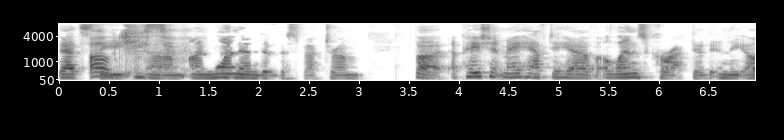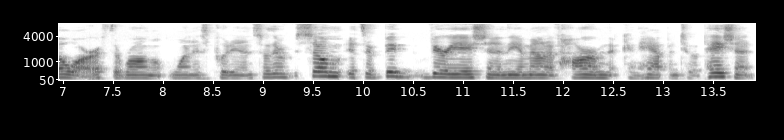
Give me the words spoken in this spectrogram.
That's oh, the um, on one end of the spectrum. But a patient may have to have a lens corrected in the OR if the wrong one is put in. So there, so it's a big variation in the amount of harm that can happen to a patient.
